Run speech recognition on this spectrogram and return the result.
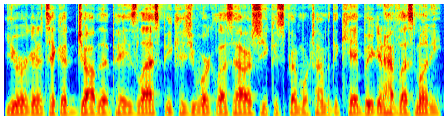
you're going to take a job that pays less because you work less hours so you can spend more time with the kid, but you're going to have less money.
